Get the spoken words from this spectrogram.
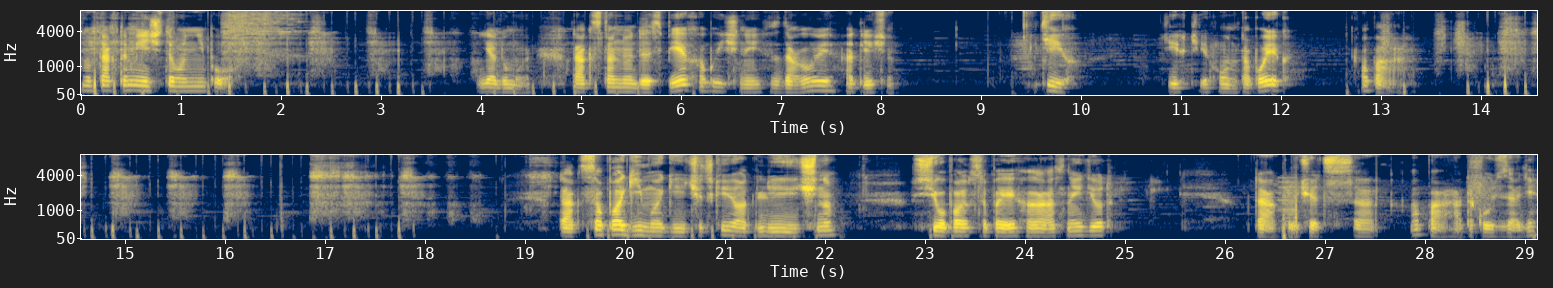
Ну так-то меч того неплохо. Я думаю. Так, стальной доспех обычный. Здоровье. Отлично. Тихо. Тихо, тихо. Он топорик. Опа. Так, сапоги магические. Отлично. Все просто прекрасно идет. Так, получается... Опа, атакую сзади.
